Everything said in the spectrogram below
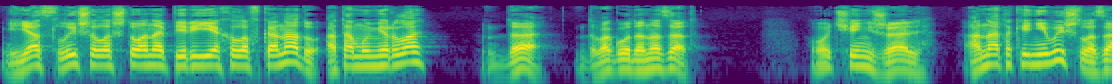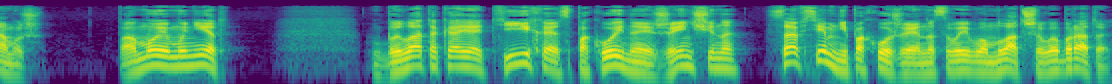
Я слышала, что она переехала в Канаду, а там умерла?» «Да, два года назад». «Очень жаль. Она так и не вышла замуж?» «По-моему, нет. Была такая тихая, спокойная женщина, совсем не похожая на своего младшего брата.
